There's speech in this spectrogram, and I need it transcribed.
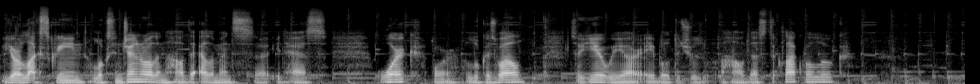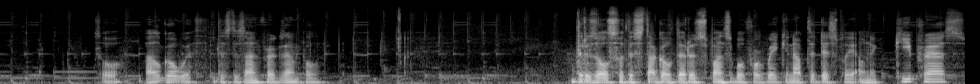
your lock screen looks in general and how the elements uh, it has work or look as well. So here we are able to choose how does the clock will look. So I'll go with this design for example. There is also this toggle that is responsible for waking up the display on a key press.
